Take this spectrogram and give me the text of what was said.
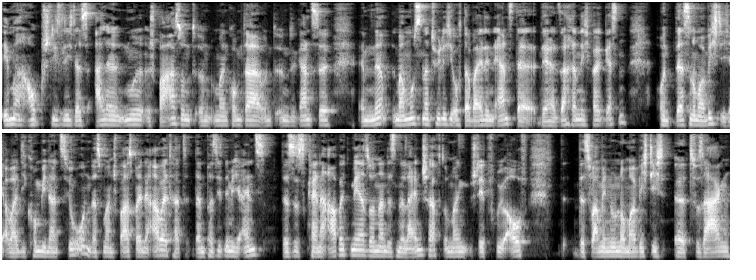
immer hauptschließlich, dass alle nur Spaß und, und man kommt da und, und die ganze, ähm, ne, man muss natürlich auch dabei den Ernst der, der Sache nicht vergessen. Und das ist nochmal wichtig. Aber die Kombination, dass man Spaß bei der Arbeit hat, dann passiert nämlich eins, das ist keine Arbeit mehr, sondern das ist eine Leidenschaft und man steht früh auf. Das war mir nur nochmal wichtig äh, zu sagen,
